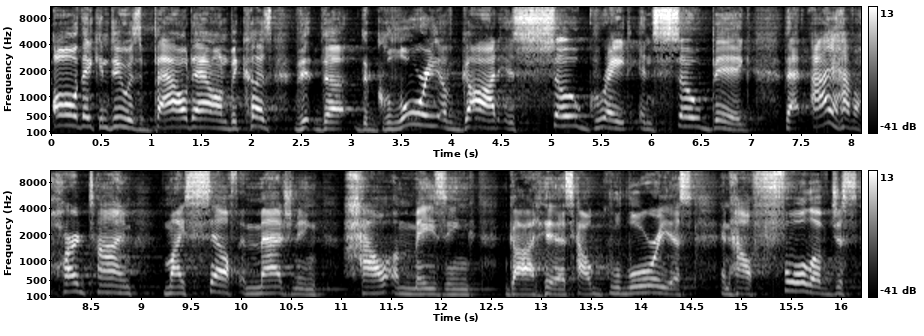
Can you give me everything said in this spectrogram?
all they can do is bow down because the, the, the glory of God is so great and so big that I have a hard time myself imagining how amazing God is, how glorious and how full of just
